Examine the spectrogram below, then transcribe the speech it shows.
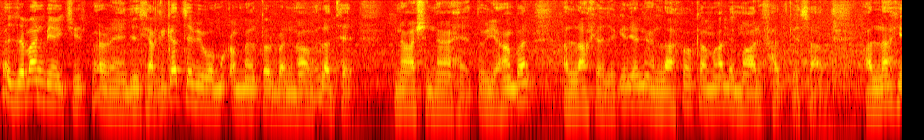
بس زبان بھی ایک چیز پڑھ رہے ہیں، جس کی حقیقت سے بھی وہ مکمل طور پر ناولت ہے، ناشنا ہے۔ تو یہاں پر اللہ کا ذکر یعنی اللہ کو کمال معرفت کے ساتھ، اللہ کی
